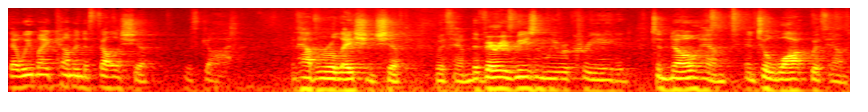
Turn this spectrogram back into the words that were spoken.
That we might come into fellowship with God and have a relationship with Him. The very reason we were created to know Him and to walk with Him.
